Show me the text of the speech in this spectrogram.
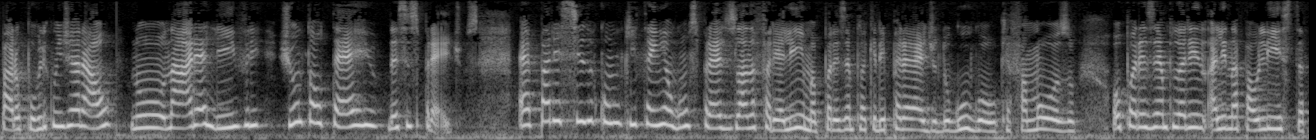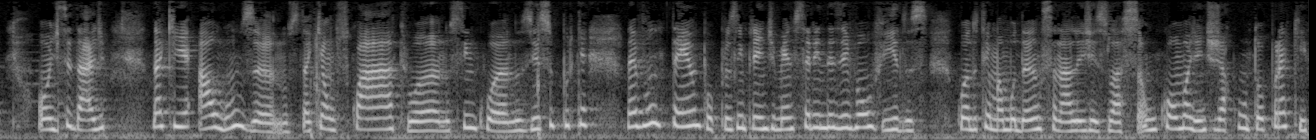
para o público em geral no, na área livre junto ao térreo desses prédios. É parecido com o que tem em alguns prédios lá na Faria Lima, por exemplo, aquele prédio do Google que é famoso, ou por exemplo ali, ali na Paulista, onde cidade daqui a alguns anos, daqui a uns 4 anos, 5 anos, isso porque leva um tempo para os empreendimentos serem desenvolvidos quando tem uma mudança na legislação, como a gente já contou por aqui.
